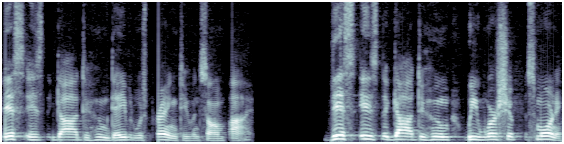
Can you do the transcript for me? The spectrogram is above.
This is the God to whom David was praying to in Psalm 5. This is the God to whom we worship this morning.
